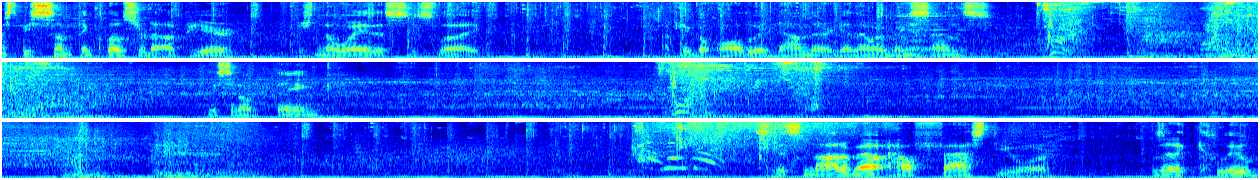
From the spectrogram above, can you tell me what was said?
has to be something closer to up here. There's no way this is like. I have to go all the way down there again. That wouldn't make sense. At least I don't think. It's not about how fast you are. Was that a clue?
